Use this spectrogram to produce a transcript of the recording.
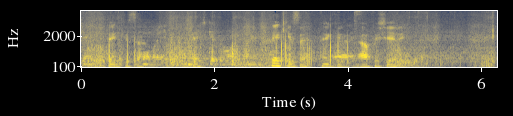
changed. Thank you, sir. my meds get the wrong name. Thank you, sir. Thank you. I appreciate it.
